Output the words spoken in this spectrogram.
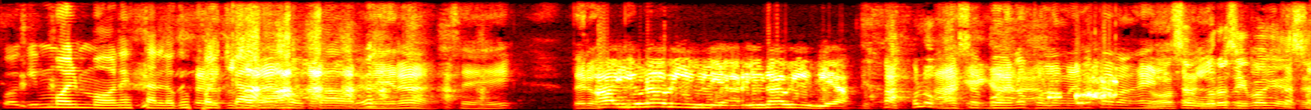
Fucking mormones están locos por el carajo, cabrón. mira, sí. Pero, Hay una Biblia, hay una Biblia. ah, eso es bueno, por lo menos para evangelizarlo. No, seguro sí, para que se-.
